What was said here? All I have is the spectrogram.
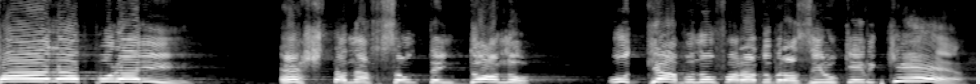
para por aí. Esta nação tem dono. O diabo não fará do Brasil o que ele quer.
